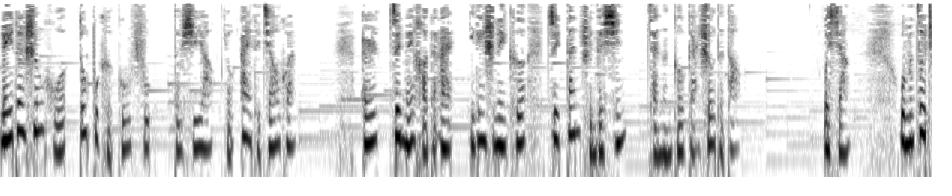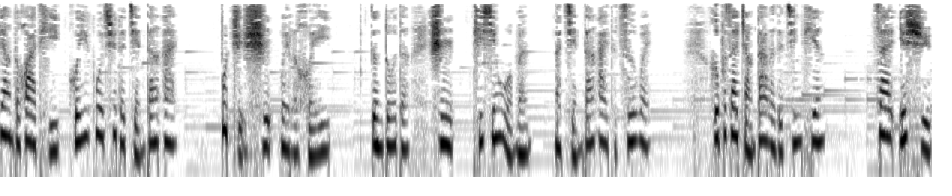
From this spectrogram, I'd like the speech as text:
每一段生活都不可辜负，都需要有爱的浇灌。而最美好的爱，一定是那颗最单纯的心才能够感受得到。我想。我们做这样的话题，回忆过去的简单爱，不只是为了回忆，更多的是提醒我们那简单爱的滋味。何不在长大了的今天，在也许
